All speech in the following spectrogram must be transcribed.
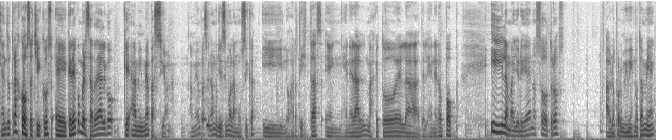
Entre otras cosas, chicos, eh, quería conversar de algo que a mí me apasiona. A mí me apasiona muchísimo la música y los artistas en general, más que todo del género pop. Y la mayoría de nosotros, hablo por mí mismo también,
